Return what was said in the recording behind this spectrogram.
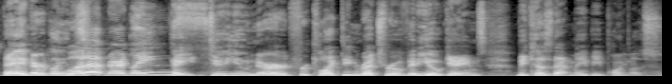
Hey, nerdlings! What up, nerdlings? Hey, do you nerd for collecting retro video games? Because that may be pointless.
